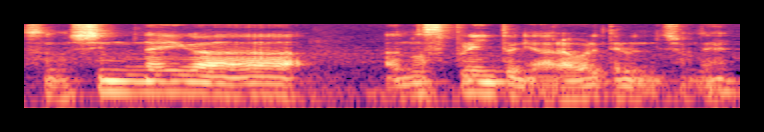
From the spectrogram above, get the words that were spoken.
その信頼があのスプリントに現れてるんでしょうね。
